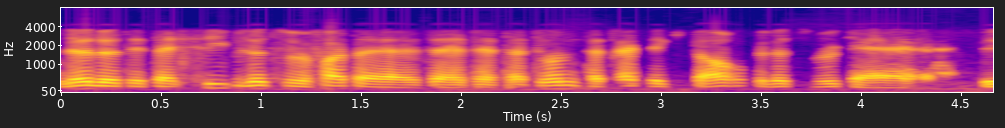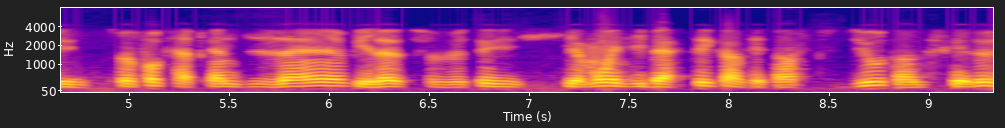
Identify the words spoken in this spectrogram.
Là, là, t'es assis, puis là, tu veux faire ta, ta, ta, ta tune, ta track de guitare, puis là, tu veux qu'elle, tu veux pas que ça prenne 10 ans, puis là, tu veux, il y a moins de liberté quand t'es en studio, tandis que là,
